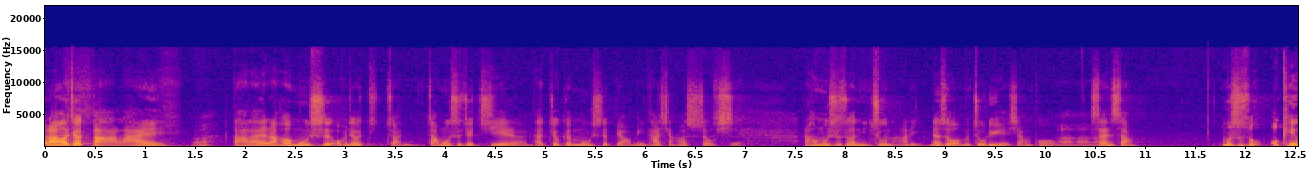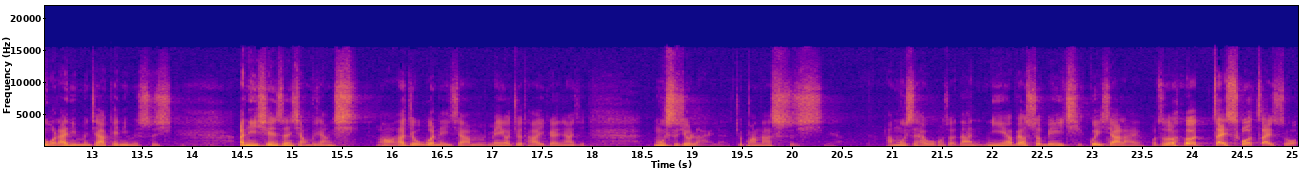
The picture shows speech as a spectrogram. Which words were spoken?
然后就打来啊，打来，然后牧师我们就转张牧师就接了，他就跟牧师表明他想要受洗，然后牧师说你住哪里？那时候我们住绿野香坡山上，牧师说 OK，我来你们家给你们实习，啊，你先生想不想洗？哦，他就问了一下，没有，就他一个人要洗，牧师就来了，就帮他施洗。啊牧师还问我说：“那你要不要顺便一起跪下来？”我说：“再 说再说。”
